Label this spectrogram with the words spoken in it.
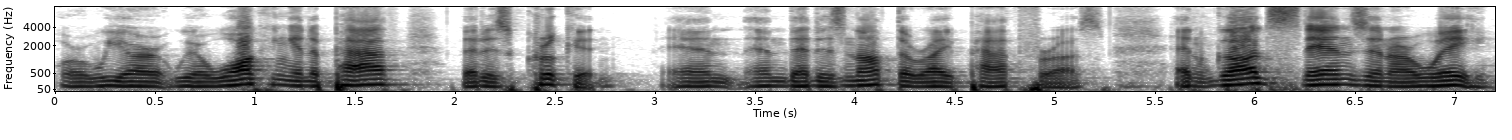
or we are, we are walking in a path that is crooked and, and that is not the right path for us. And God stands in our way.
